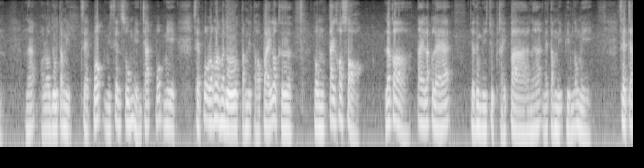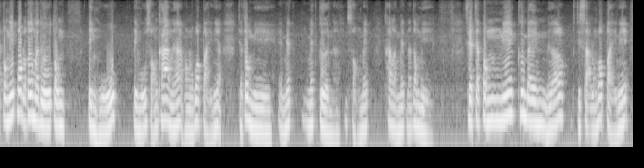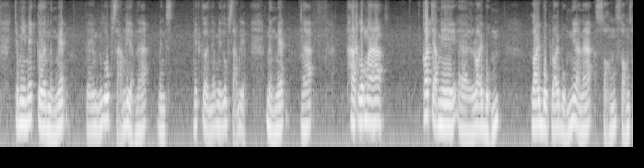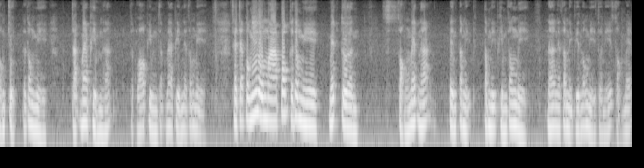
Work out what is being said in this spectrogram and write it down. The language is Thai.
นะพอเราดูตำหนิเสร็จปุ๊บมีเส้นซุ้มเห็นชัดปุ๊บมีเสร็จปุ๊บเราก็มาดูตำหนิต่อไปก็คือ ตรงใต้ข้อศอก แล้วก็ใต้รักแร้จะต้องมีจุดไขปลานะฮะในตำหนิพิมพ์ต้องมี เสร็จจากตรงนี้ปุ๊บเราก็ต้องมาดูตรงติ่งหูติ่งหูสองข้างนะฮะของหลวงพ่อไปเนี่ยจะต้องมีไอเม็ดเม็ดเกินนะสองเม็ดข้างละเม็ดนะต้องมี เสร็จจากตรงนี้ขึ้นไปเหนือศีรษะหลวงพ่อไปนี้ จะมีเม็ดเกินหนึ่งเม็ดเป็นรูปสามเหลี่ยมนะฮะเป็นเม็ดเกินเนี่ยมีรูปสามเหลี่ยมหนึ่งเม็ดนะฮะถัดลงมาก็จะมีเอ่อรอยบุ๋มรอยบุบรอยบุ๋มเนี่ยนะสองสองสองจุดจะต้องมีจากแม่พิมพ์นะฮะจากล้อพิมพ์จากแม่พิมพ์เนี่ยต้องมีเสร็จจากตรงนี้ลงมาปุ๊บก็ต้องมีเม็ดเกิน 2 เม็ดนะฮะเป็นตำหนิตำหนิพิมพ์ต้องมีนะในตำหนิพิมพ์ต้องมีตัวนี้ 2 เม็ด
